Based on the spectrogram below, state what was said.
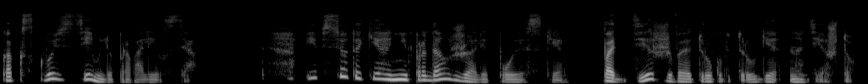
как сквозь землю провалился. И все-таки они продолжали поиски, поддерживая друг в друге надежду.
